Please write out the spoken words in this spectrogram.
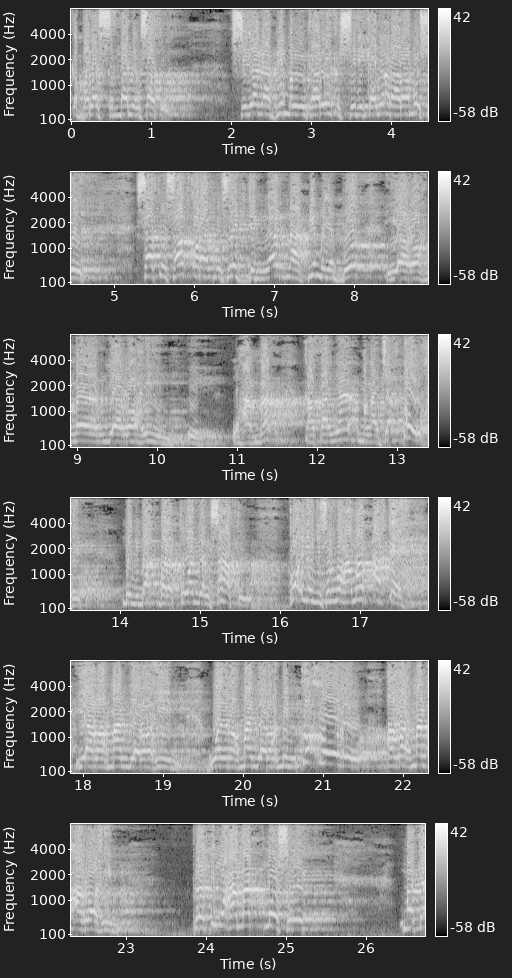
kepada sembahan yang satu. Sehingga Nabi mengingkari kesyirikannya orang-orang musyrik. Satu saat orang musyrik dengar Nabi menyebut Ya Rahman, Ya Rahim. Eh, Muhammad katanya mengajak tauhid, menyembah kepada Tuhan yang satu. Kok yang disuruh Muhammad akeh? Ya Rahman, Ya Rahim. Wa Rahman, Ya Rahim. Kok loro? Ar-Rahman, Ar-Rahim. Berarti Muhammad musyrik. Maka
